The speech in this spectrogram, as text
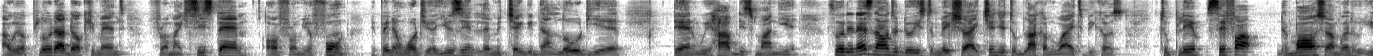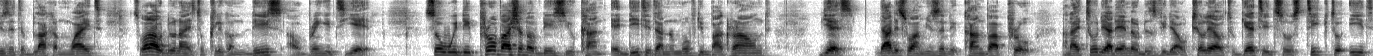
I will upload that document from my system or from your phone, depending on what you are using. Let me check the download here. Then we have this man here. So the next want to do is to make sure I change it to black and white because to play safer, the more, so I'm going to use it to black and white. So what I'll do now is to click on this. I'll bring it here. So with the pro version of this, you can edit it and remove the background. Yes, that is why I'm using the Canva Pro. And I told you at the end of this video I'll tell you how to get it. So stick to it.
